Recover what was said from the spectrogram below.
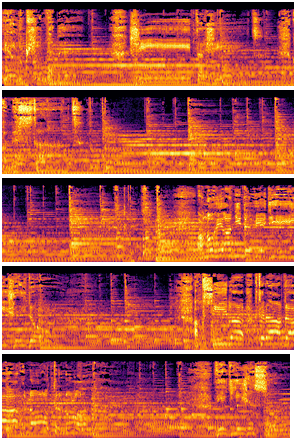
je hlubší nebe, žít a žít a nestát. A nohy ani nevědí, že jdou. A křídla, která dávno trnula, vědí, že jsou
